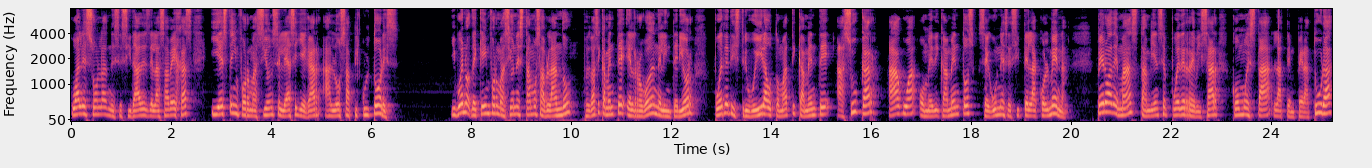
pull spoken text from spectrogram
cuáles son las necesidades de las abejas y esta información se le hace llegar a los apicultores. Y bueno, ¿de qué información estamos hablando? Pues básicamente el robot en el interior puede distribuir automáticamente azúcar, agua o medicamentos según necesite la colmena pero además también se puede revisar cómo está la temperatura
